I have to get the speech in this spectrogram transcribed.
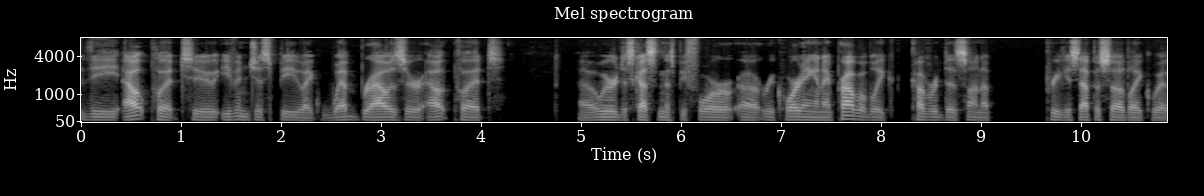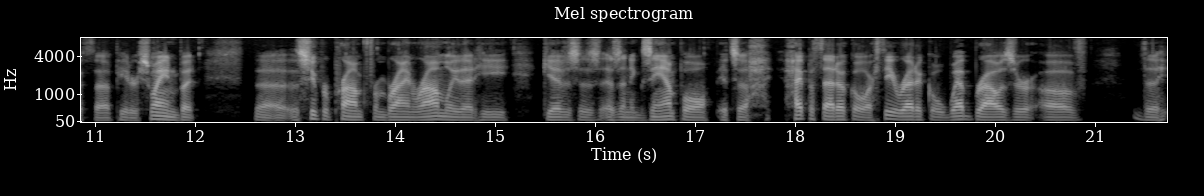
the output to even just be like web browser output. Uh, we were discussing this before uh, recording, and I probably covered this on a previous episode, like with uh, Peter Swain. But the, the super prompt from Brian Roemmele that he gives as, as an example, it's a hypothetical or theoretical web browser of the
